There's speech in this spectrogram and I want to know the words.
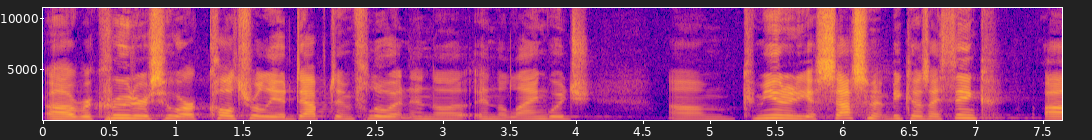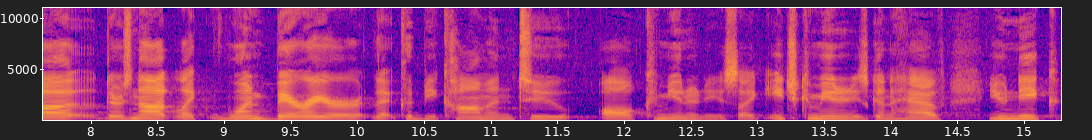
Uh, recruiters who are culturally adept and fluent in the, in the language um, community assessment because I think uh, there's not like one barrier that could be common to all communities. Like each community is going to have unique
